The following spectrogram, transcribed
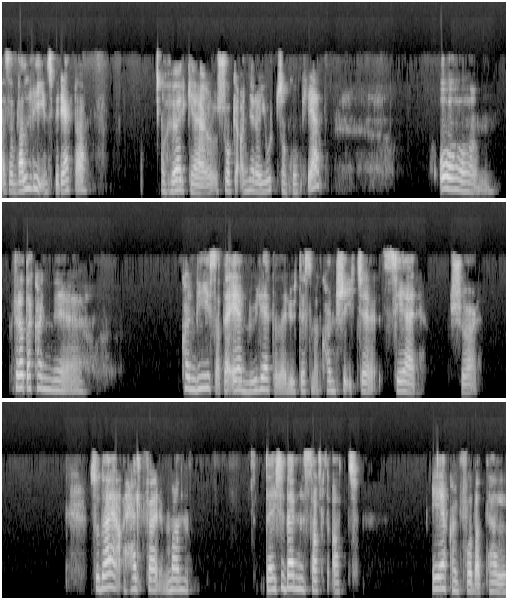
altså, veldig inspirert av å høre hva, se hva andre har gjort sånn konkret. Og for at jeg kan, kan vise at det er muligheter der ute som man kanskje ikke ser sjøl. Så det er jeg helt for. Men det er ikke dermed sagt at jeg kan få det til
